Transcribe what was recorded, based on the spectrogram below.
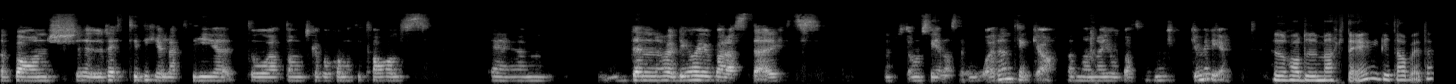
att barns rätt till delaktighet och att de ska få komma till tals. Ehm, den har, det har ju bara stärkts de senaste åren, tänker jag. Att man har jobbat mycket med det. Hur har du märkt det i ditt arbete?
